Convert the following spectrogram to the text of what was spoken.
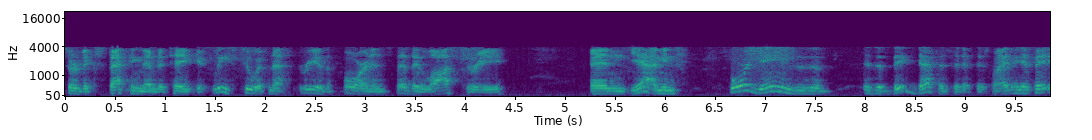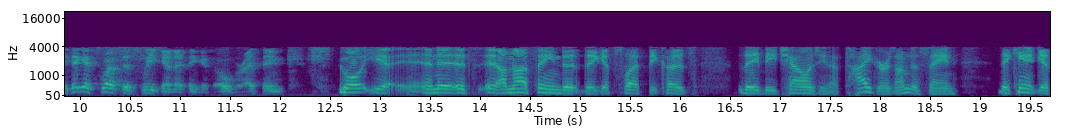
sort of expecting them to take at least two, if not three, of the four, and instead they lost three. And yeah, I mean, four games is a is a big deficit at this point. I mean, if they if they get swept this weekend, I think it's over. I think. Well, yeah, and it's I'm not saying that they get swept because they'd be challenging the Tigers. I'm just saying they can't get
